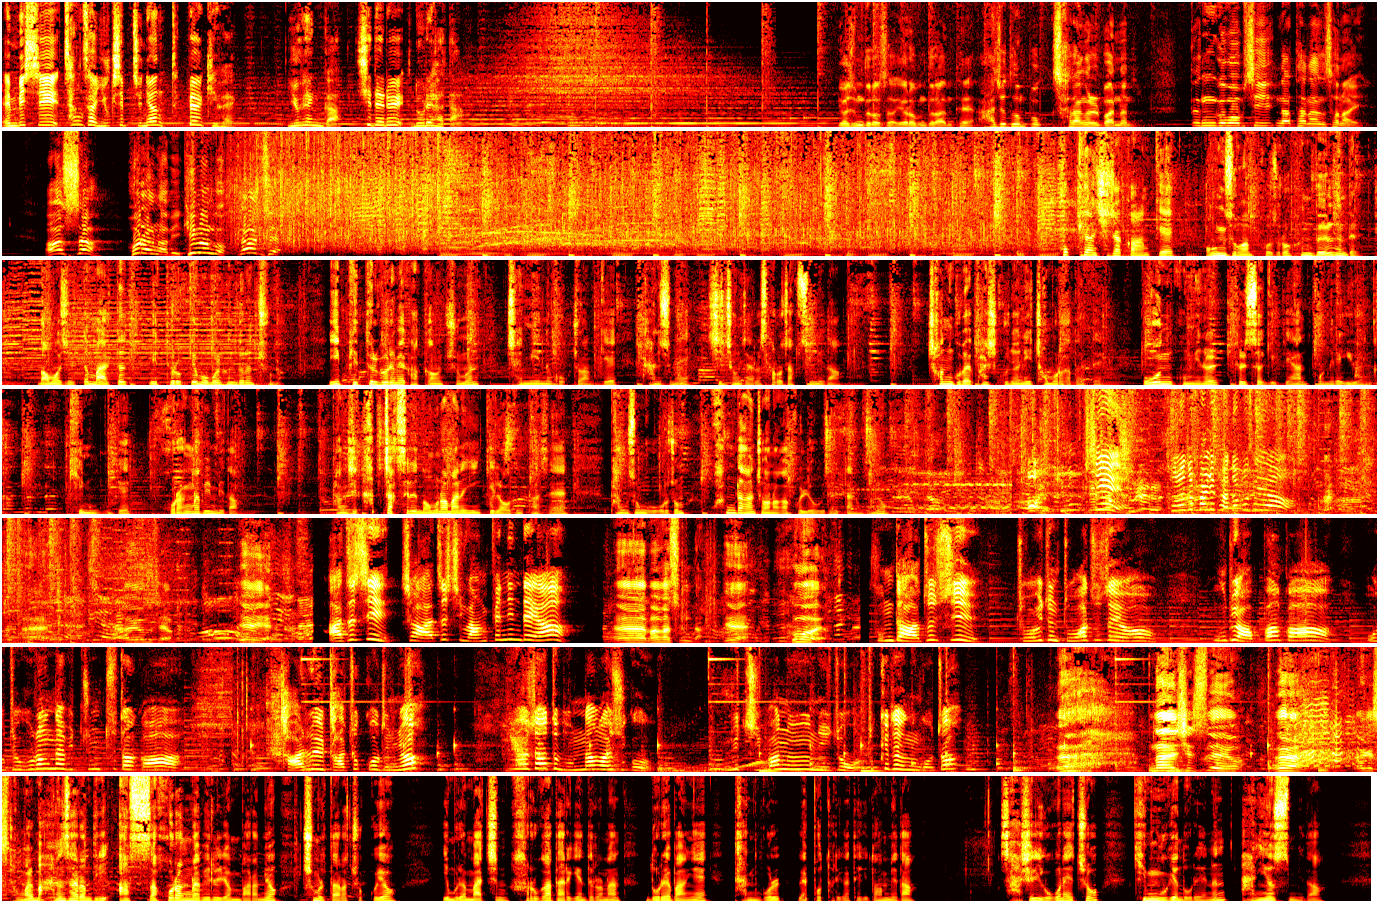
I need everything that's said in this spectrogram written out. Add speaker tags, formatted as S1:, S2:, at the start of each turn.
S1: MBC 창사 60주년 특별 기획 유행가 시대를 노래하다.
S2: 요즘 들어서 여러분들한테 아주 듬뿍 사랑을 받는 뜬금없이 나타난 사나이 아싸 호랑나비 김원국 나와주세요.
S3: 호쾌한 시작과 함께 엉성한 포즈로 흔들흔들 넘어질 듯 말 듯 위태롭게 몸을 흔드는 춤. 이 비틀거림에 가까운 춤은 재미있는 곡조와 함께 단숨에 시청자를 사로잡습니다. 1989년이 저물어가던 때 온 국민을 들썩이게 한 오늘의 유행가 김은국의 호랑나비입니다. 당시 갑작스레 너무나 많은 인기를 얻은 탓에 방송국으로 좀 황당한 전화가 걸려오기도 했다는군요.
S4: 어, 김홍 씨, 전화 좀 빨리 받아보세요.
S5: 아, 여보세요. 예, 예.
S6: 아저씨, 저 아저씨 왕팬인데요.
S5: 예, 반갑습니다. 예, 고마워요.
S6: 근데 아저씨, 저희 좀 도와주세요. 우리 아빠가 어제 호랑나비 춤추다가 다리를 다쳤거든요? 회사도 못 나가시고 우리 집안은 이제 어떻게 되는 거죠?
S5: 나의 실수예요. 예, 알겠습니다.
S3: 정말 많은 사람들이 아싸 호랑나비를 연발하며 춤을 따라 췄고요. 이 무렵 마침 하루가 다르게 늘어난 노래방의 단골 레퍼토리가 되기도 합니다. 사실 이 곡은 애초 김국의 노래는 아니었습니다.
